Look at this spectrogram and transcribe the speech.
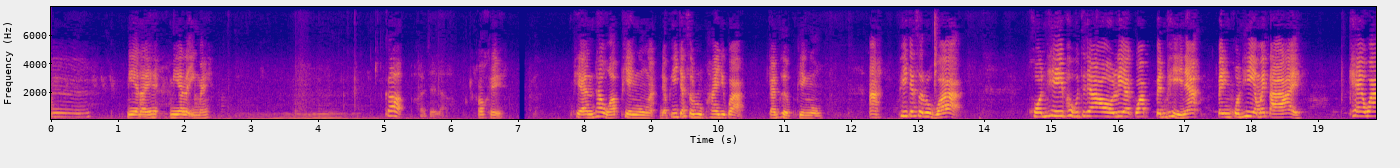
อืมมีอะไรมีอะไรอีกไหมก็เข้าใจแล้ว โอเค เพียนถ้าบอกว่าเพียงงงอะเดี๋ยวพี่จะสรุปให้ดีกว่า การเผื่อเพียงงงอะพี่จะสรุปว่า คนที่พระพุทธเจ้าเรียกว่าเป็นผีเนี่ย เป็นคนที่ยังไม่ตาย แค่ว่า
